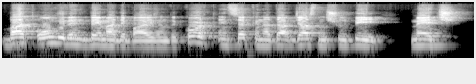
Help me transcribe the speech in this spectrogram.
But only when Bam Adebayo is on the court, and second adjustment should be match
